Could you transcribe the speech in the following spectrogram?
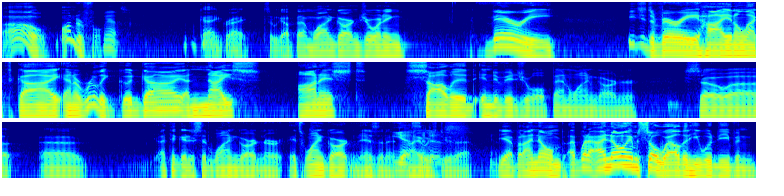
Oh, wonderful! Yes. Okay, great. So we got Ben Weingarten joining. Very, he's just a very high intellect guy and a really good guy, a nice, honest, solid individual. Ben Weingartner. So. Uh, uh, I think I just said Weingartner. It's Weingarten, isn't it? Yes, I always do that. Yeah, but I know him. But I know him so well that he wouldn't even.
